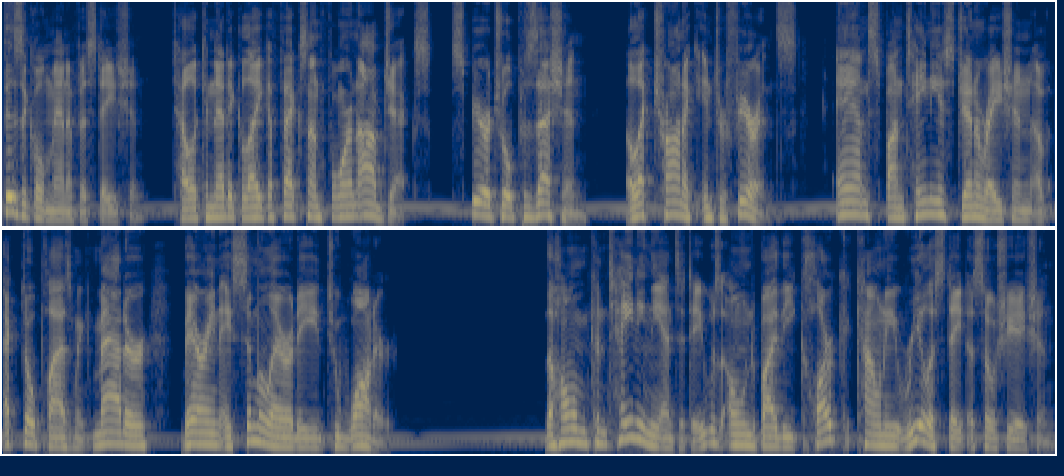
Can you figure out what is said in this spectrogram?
physical manifestation, telekinetic like effects on foreign objects, spiritual possession, electronic interference, and spontaneous generation of ectoplasmic matter bearing a similarity to water. The home containing the entity was owned by the Clark County Real Estate Association,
